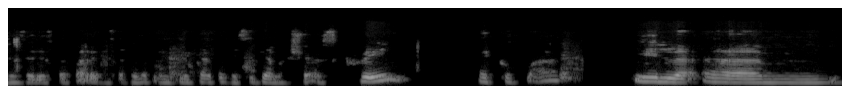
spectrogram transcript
se riesco a fare questa cosa complicata che si chiama share screen, ecco qua, il, um,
